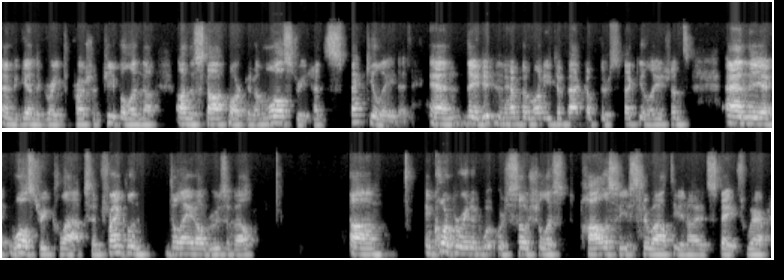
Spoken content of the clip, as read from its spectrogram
and began the Great Depression. People in the, on the stock market on Wall Street had speculated and they didn't have the money to back up their speculations. And the uh, Wall Street collapse. And Franklin Delano Roosevelt um, incorporated what were socialist policies throughout the United States, where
